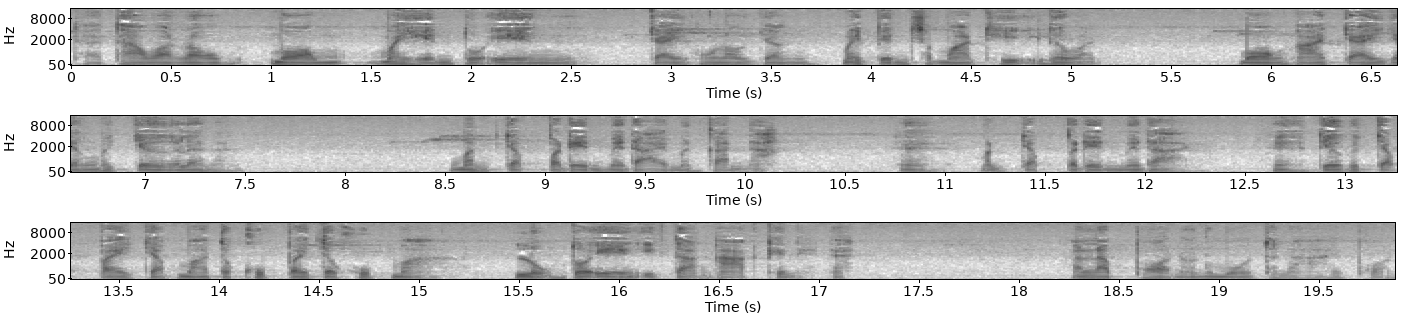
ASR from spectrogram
แต่ถ้าว่าเรามองไม่เห็นตัวเอง ใจของเรายังไม่เป็นสมาธิหรือว่ามองหาใจยังไม่เจอแล้วนะมันจับประเด็นไม่ได้เหมือนกันนะมันจับประเด็นไม่ได้เดี๋ยวก็จับไปจับมาตะคุบไปตะคุบมา หลงตัวเองอีกต่างหากทีนี้นะรับพรอนุโมทนาให้พร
